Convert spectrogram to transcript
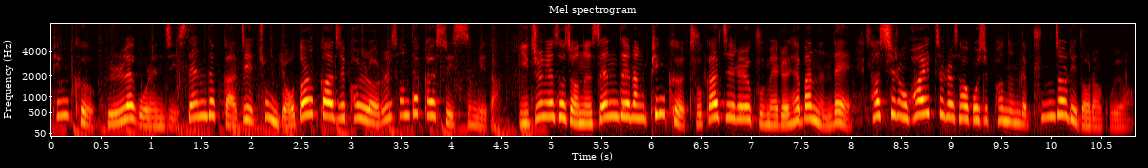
핑크, 블랙, 오렌지, 샌드까지 총 8가지 컬러를 선택할 수 있습니다. 이 중에서 저는 샌드랑 핑크 두 가지를 구매를 해봤는데 사실은 화이트를 사고 싶었는데 품절이더라고요.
